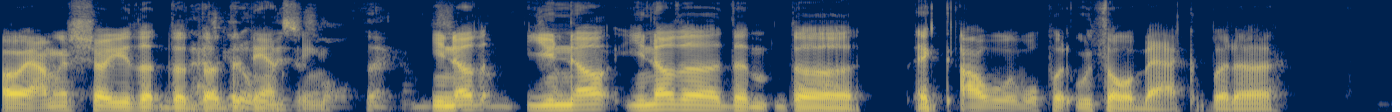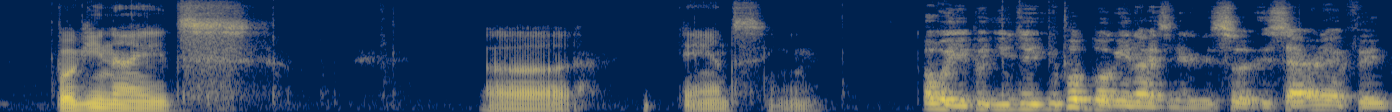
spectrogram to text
All right, I'm gonna show you the the, that's the, the gonna win dance this scene. whole thing. You know, the, you know, you know the the the. like, I will we'll put we'll throw it back, but uh, Boogie Nights, uh, dancing. Oh, wait, you put you do you put Boogie Nights in here. So is Saturday Night Fever,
